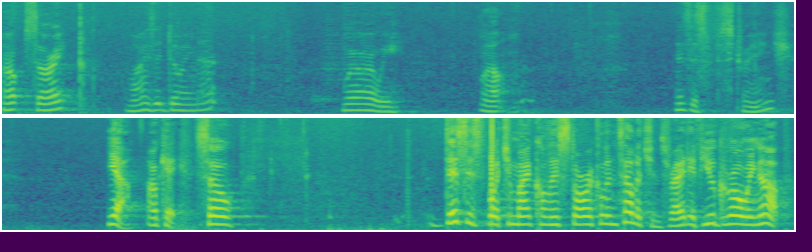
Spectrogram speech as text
Oh, sorry. Why is it doing that? Where are we? Well, this is strange. Yeah, okay. So this is what you might call historical intelligence, right? If you're growing up,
